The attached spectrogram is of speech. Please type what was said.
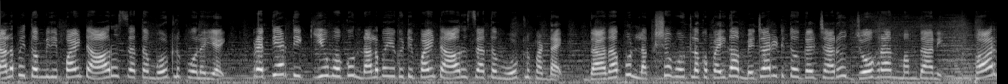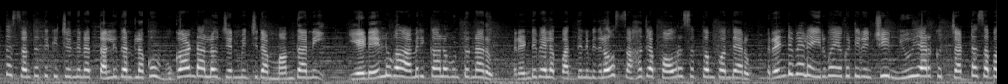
నలభై తొమ్మిది పాయింట్ ఆరు శాతం ఓట్లు పోలయ్యాయి. ప్రత్యర్థి క్యూమోకు నలభై ఒకటి పాయింట్ ఆరు శాతం ఓట్లు పడ్డాయి. దాదాపు లక్ష ఓట్లకు పైగా మెజారిటీతో గెలిచారు జోహ్రాన్ మమ్దాని. భారత సంతతికి చెందిన తల్లిదండ్రులకు ఉగాండాలో జన్మించిన మమ్దాని ఏడేళ్ళుగా అమెరికాలో ఉంటున్నారు. రెండు వేల పద్దెనిమిదిలో సహజ పౌరసత్వం పొందారు. రెండు వేల ఇరవై ఒకటి నుంచి న్యూయార్క్ చట్టసభ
